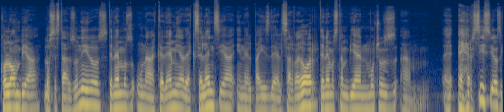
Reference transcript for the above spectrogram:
Colombia, los Estados Unidos, tenemos una academia de excelencia en el país de El Salvador, tenemos también muchos e-, ejercicios y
